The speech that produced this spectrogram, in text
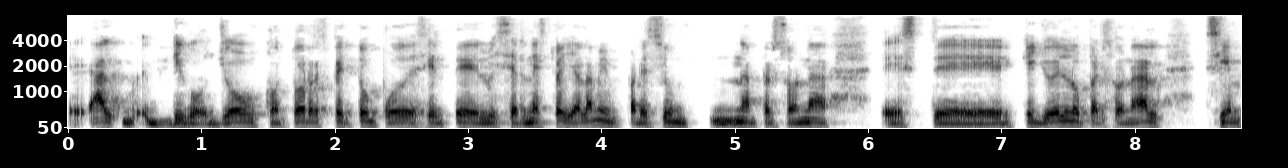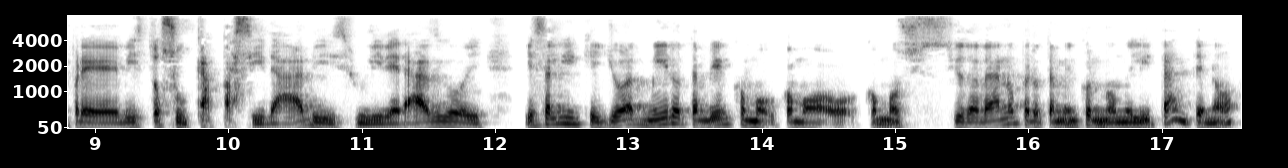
eh, al, digo, yo con todo respeto puedo decirte, Luis Ernesto Ayala me parece un, una persona este, que yo en lo personal siempre he visto su capacidad y su liderazgo y, y es alguien que yo admiro también como, como, como ciudadano, pero también como militante, ¿no?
